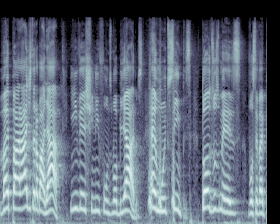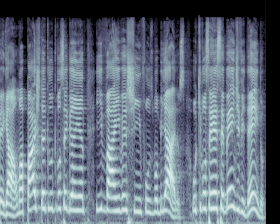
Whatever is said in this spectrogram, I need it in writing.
vai parar de trabalhar investindo em fundos imobiliários? É muito simples. Todos os meses você vai pegar uma parte daquilo que você ganha e vai investir em fundos imobiliários. O que você receber em dividendo,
